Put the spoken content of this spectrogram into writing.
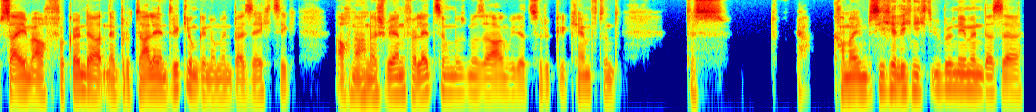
sei ihm auch vergönnt. Er hat eine brutale Entwicklung genommen bei 60. Auch nach einer schweren Verletzung, muss man sagen, wieder zurückgekämpft. Und das ja, kann man ihm sicherlich nicht übel nehmen, dass er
